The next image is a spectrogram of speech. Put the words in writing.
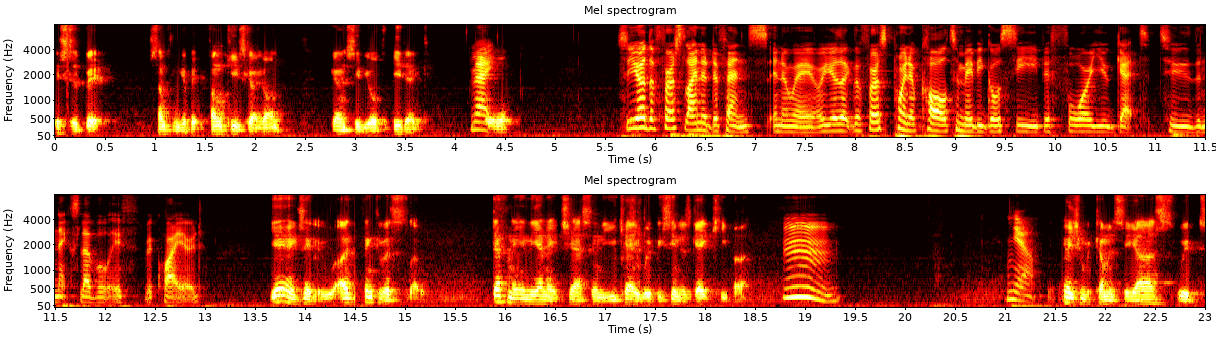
this is a bit something a bit funky is going on. Go and see the orthopedic." Right. Or, so you're the first line of defense in a way, or you're like the first point of call to maybe go see before you get to the next level if required. Yeah, exactly. I think of us like, definitely in the NHS in the UK, we'd be seen as gatekeeper. Mm. Yeah. The patient would come and see us. We'd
